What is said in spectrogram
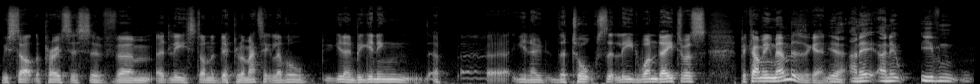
we start the process of um, at least on a diplomatic level, you know, beginning. Uh, uh, you know the talks that lead one day to us becoming members again. Yeah, and it and it even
